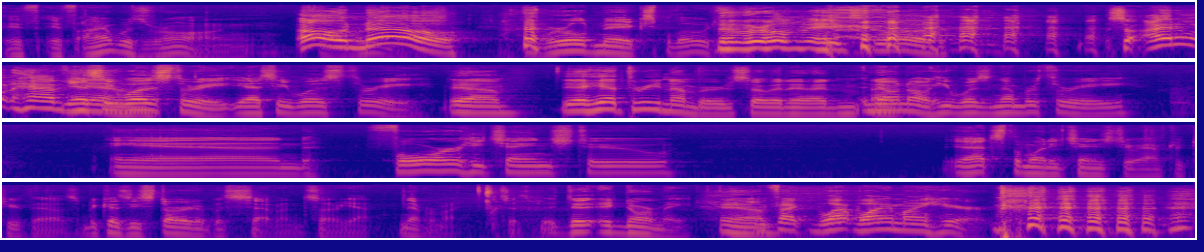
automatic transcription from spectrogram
If if I was wrong, Oh no, the world may explode. the world may explode. so I don't have. yes, he was three. Yes, he was three. Yeah, yeah. He had three numbers. So it, it, No, no, he was number three, and four he changed to. That's the one he changed to after 2000 because he started with seven. So yeah, never mind. Just, ignore me. Yeah. In fact, why, why am I here?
